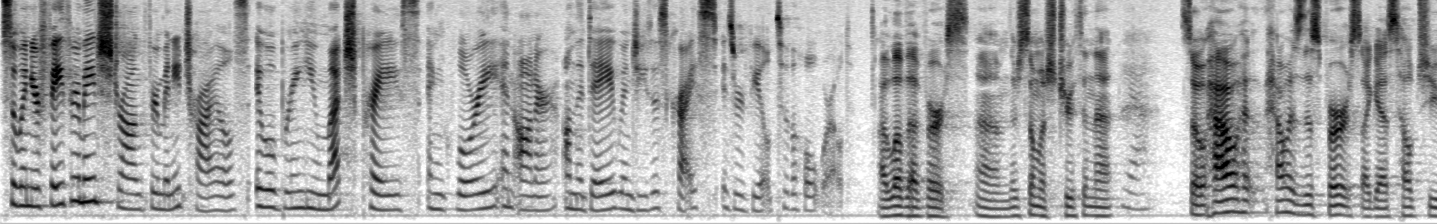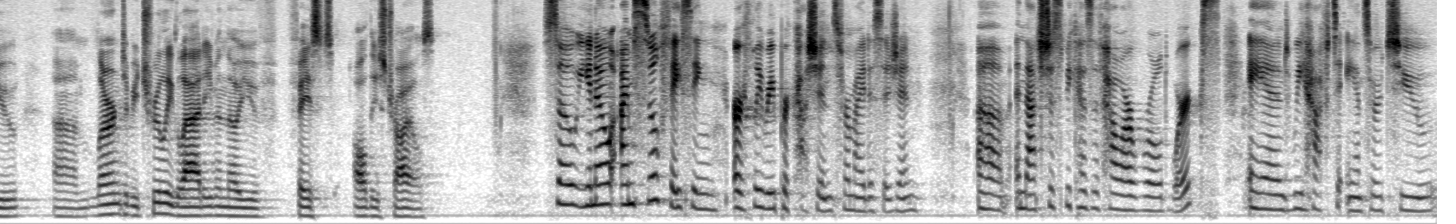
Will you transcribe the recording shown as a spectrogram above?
So when your faith remains strong through many trials, it will bring you much praise and glory and honor on the day when Jesus Christ is revealed to the whole world. I love that verse. Um, there's so much truth in that. Yeah. So, how, how has this verse, I guess, helped you um, learn to be truly glad even though you've faced all these trials? So, you know, I'm still facing earthly repercussions for my decision. Um, and that's just because of how our world works, and we have to answer to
